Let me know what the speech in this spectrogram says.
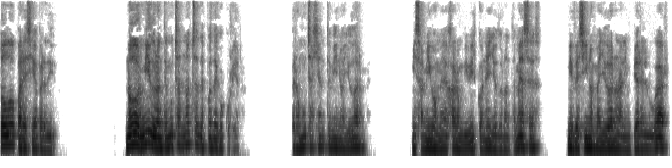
Todo parecía perdido. No dormí durante muchas noches después de que ocurriera. Pero mucha gente vino a ayudarme. Mis amigos me dejaron vivir con ellos durante meses, mis vecinos me ayudaron a limpiar el lugar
